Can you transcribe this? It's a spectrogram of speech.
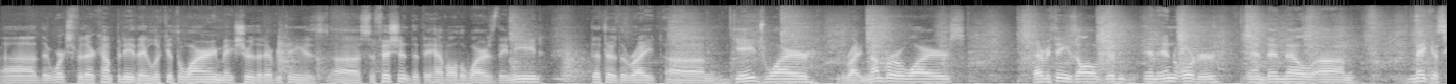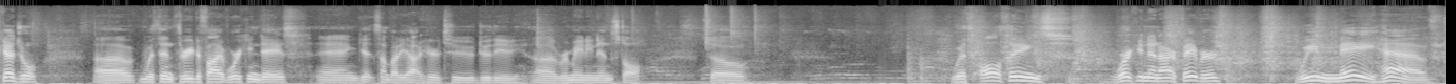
uh, that works for their company. They look at the wiring, make sure that everything is uh, sufficient, that they have all the wires they need, that they're the right um, gauge wire, the right number of wires. Everything's all good and in order, and then they'll um, make a schedule uh, within three to five working days and get somebody out here to do the uh, remaining install. So with all things working in our favor, we may have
